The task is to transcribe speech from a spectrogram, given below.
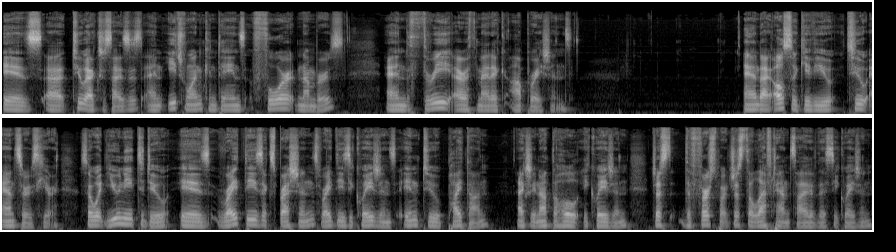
is uh, two exercises, and each one contains four numbers and three arithmetic operations. And I also give you two answers here. So what you need to do is write these expressions, write these equations into Python. Actually, not the whole equation, just the first part, just the left-hand side of this equation.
